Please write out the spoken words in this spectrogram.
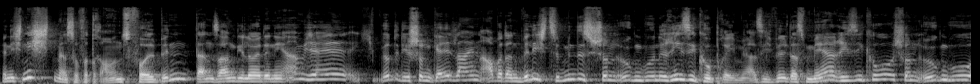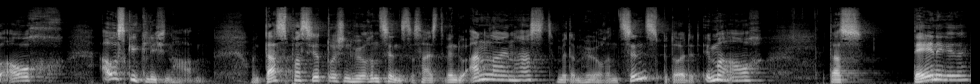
Wenn ich nicht mehr so vertrauensvoll bin, dann sagen die Leute, nee, ja, Michael, ich würde dir schon Geld leihen, aber dann will ich zumindest schon irgendwo eine Risikoprämie. Also ich will das mehr Risiko schon irgendwo auch ausgeglichen haben. Und das passiert durch einen höheren Zins. Das heißt, wenn du Anleihen hast mit einem höheren Zins, bedeutet immer auch, dass derjenige,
